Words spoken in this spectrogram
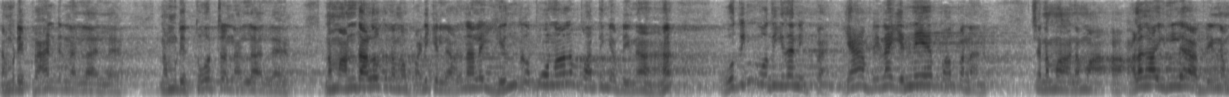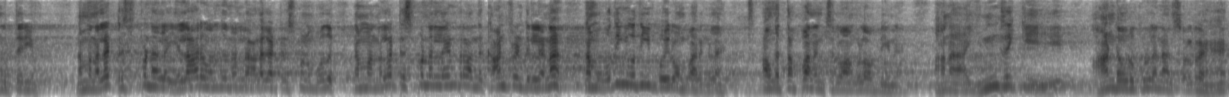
நம்முடைய பேண்ட் நல்லா இல்லை நம்முடைய தோற்றம் நல்லா இல்லை நம்ம அந்த அளவுக்கு நம்ம படிக்கல. அதனால எங்கே போனாலும் பார்த்தீங்க அப்படின்னா ஒதுங்கி ஒதுங்கி தான் நிற்பேன் ஏன் அப்படின்னா என்னையே பார்ப்பேன் நான். சரி நம்ம நம்ம அழகா இல்லை அப்படின்னு நமக்கு தெரியும். நம்ம நல்லா ட்ரெஸ் பண்ணலை. எல்லாரும் வந்து நல்லா அழகாக ட்ரெஸ் பண்ணும்போது நம்ம நல்லா ட்ரெஸ் பண்ணலைன்ற அந்த கான்ஃபிடென்ட் இல்லைன்னா நம்ம ஒதுங்கி ஒதுங்கி போயிடுவோம் பாருங்களேன். அவங்க தப்பாக நினச்சிருவாங்களோ அப்படின்னு. ஆனால் இன்றைக்கு ஆண்டவருக்குள்ளே நான் சொல்கிறேன்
